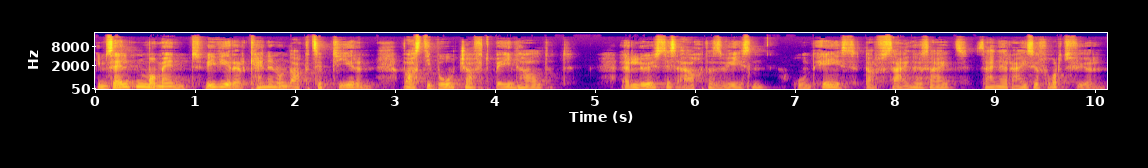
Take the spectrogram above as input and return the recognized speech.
Im selben Moment, wie wir erkennen und akzeptieren, was die Botschaft beinhaltet, erlöst es auch das Wesen und es darf seinerseits seine Reise fortführen,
